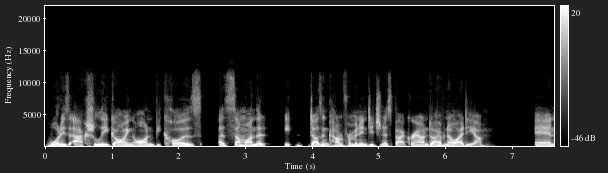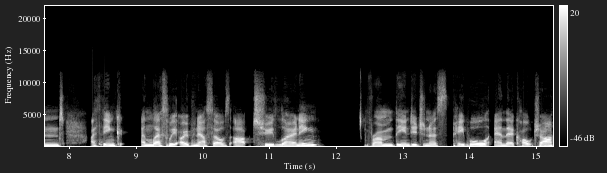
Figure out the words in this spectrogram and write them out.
what is actually going on because as someone that doesn't come from an indigenous background i have no idea. And i think unless we open ourselves up to learning from the indigenous people and their culture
